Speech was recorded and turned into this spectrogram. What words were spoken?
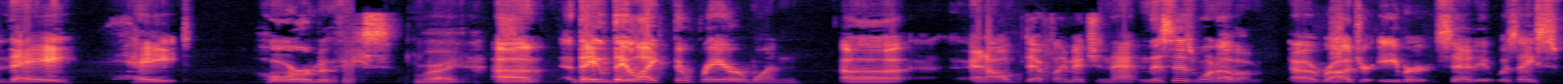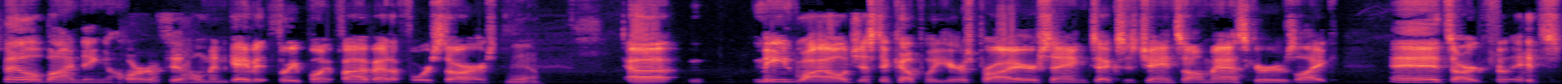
They hate horror movies. Right. Um, they they like the rare one, uh, and I'll definitely mention that. And this is one of them. Uh, Roger Ebert said it was a spellbinding horror film and gave it 3.5 out of four stars. Yeah. Uh, meanwhile, just a couple of years prior, saying Texas Chainsaw Massacre is like, eh, it's art for its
